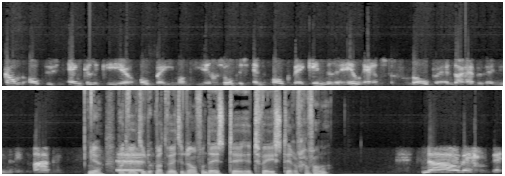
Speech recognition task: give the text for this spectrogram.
kan ook dus een enkele keer, ook bij iemand die gezond is... en ook bij kinderen heel ernstig verlopen. En daar hebben wij nu mee te maken. Ja. Wat, Eh, weet, u, wat weet u dan van deze twee sterfgevallen? Nou, wij, wij,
